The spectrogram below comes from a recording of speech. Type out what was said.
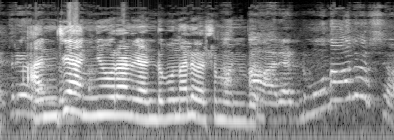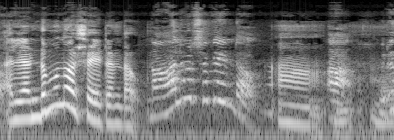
എത്രയോ അഞ്ച് അഞ്ഞൂറാണ് രണ്ടു മൂന്നാൽ വർഷം മുൻപ്. രണ്ട് മൂന്നാൽ വർഷം. രണ്ടു മൂന്ന് വർഷമായിട്ടുണ്ടാവും നാല് വർഷമൊക്കെ ഉണ്ടാവും. ഒരു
